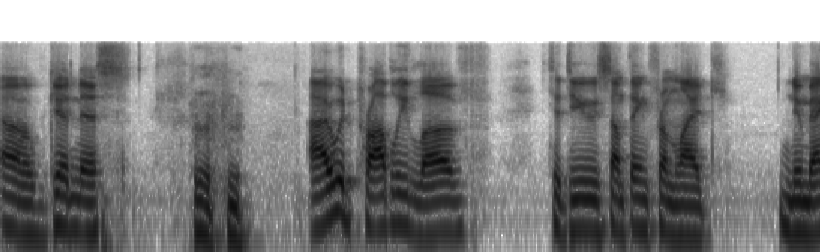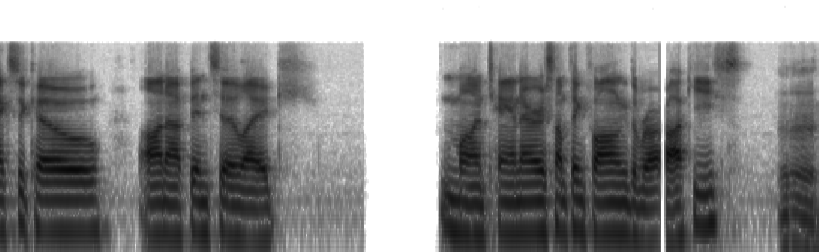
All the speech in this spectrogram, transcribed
Oh goodness. I would probably love to do something from like New Mexico on up into like Montana or something, following the Rockies, Mm.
